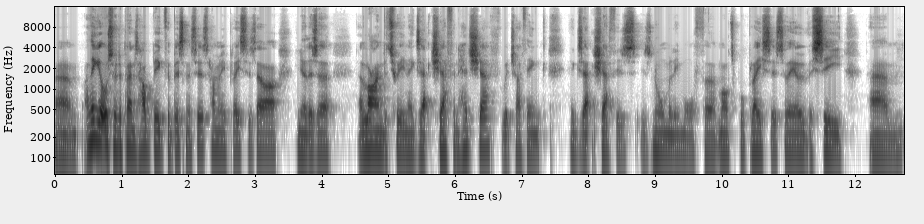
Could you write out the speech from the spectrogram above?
Um, I think it also depends how big the business is, how many places there are. You know, there's a, a line between exec chef and head chef, which I think exec chef is is normally more for multiple places, so they oversee um,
